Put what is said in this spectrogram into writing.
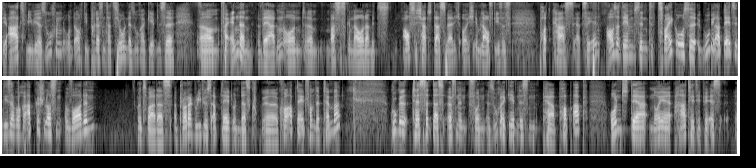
die Art, wie wir suchen und auch die Präsentation der Suchergebnisse ähm, verändern werden. Und ähm, was es genau damit auf sich hat, das werde ich euch im Lauf dieses Podcasts erzählen. Außerdem sind zwei große Google-Updates in dieser Woche abgeschlossen worden und zwar das Product Reviews Update und das äh, Core Update vom September. Google testet das Öffnen von Suchergebnissen per Pop-up und der neue HTTPS äh,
